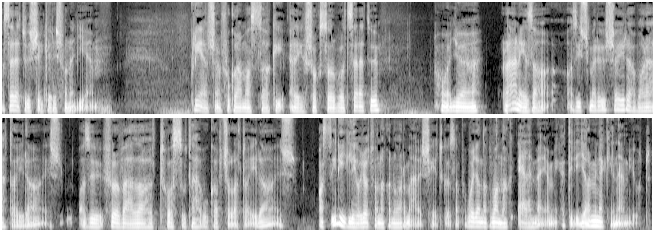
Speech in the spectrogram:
A szeretőséggel is van egy ilyen. Kliensen fogalmazta, aki elég sokszor volt szerető, hogy ránéz a, az ismerőseire, a barátaira, és az ő fölvállalt hosszú távú kapcsolataira, és azt irigyli, hogy ott vannak a normális hétköznapok, vagy annak vannak elemei, amiket irigyel, ami neki nem jut.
